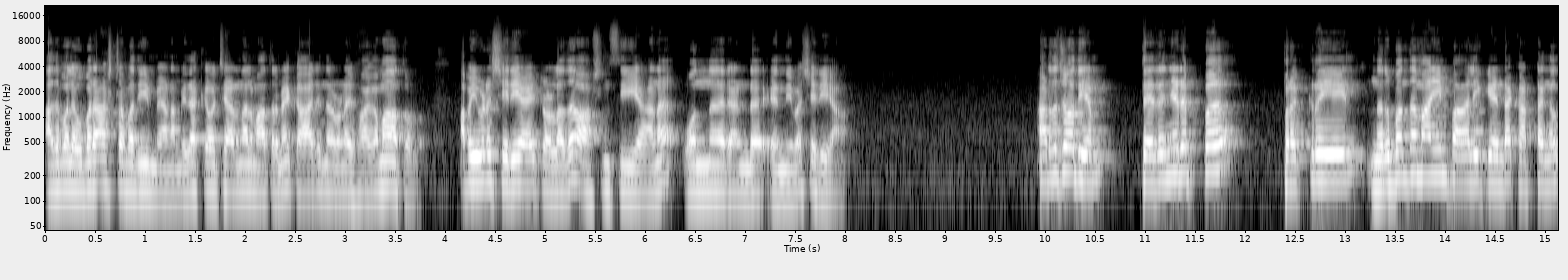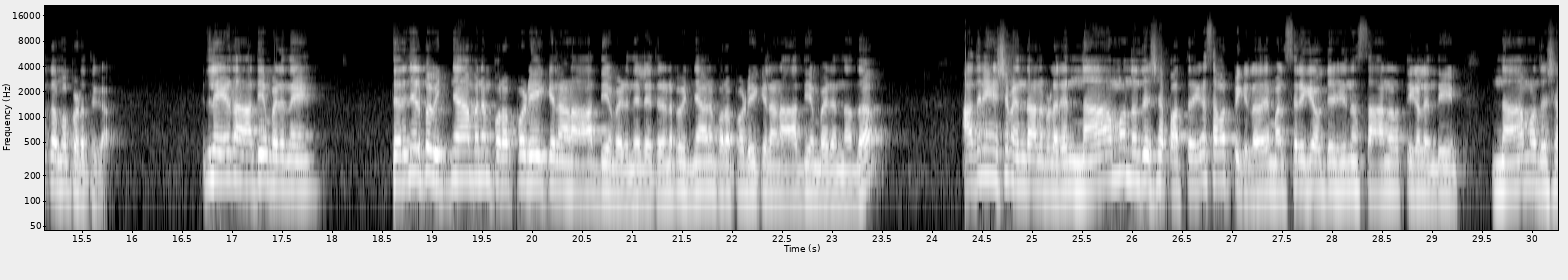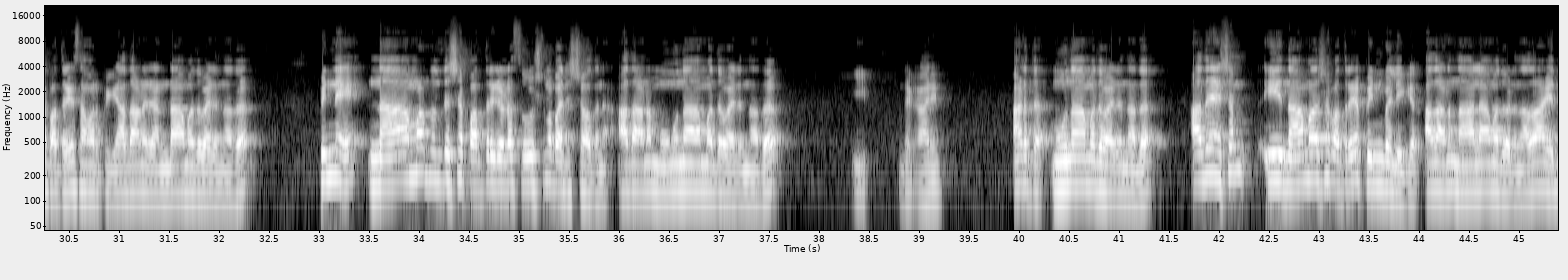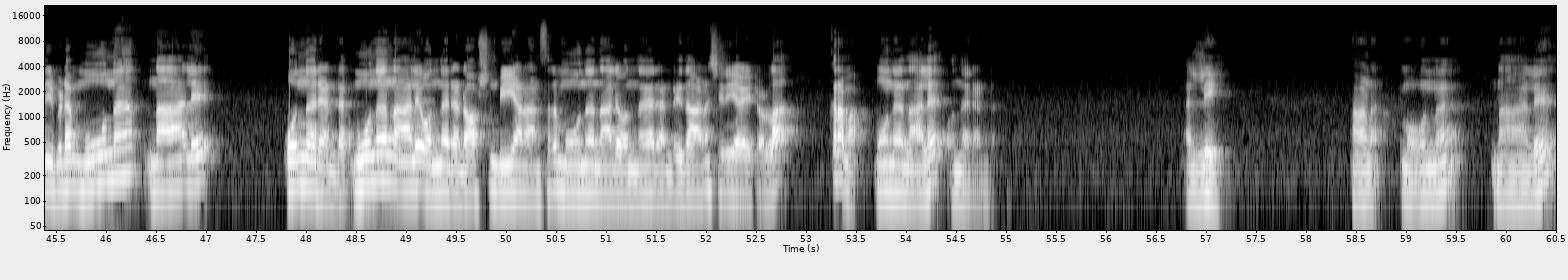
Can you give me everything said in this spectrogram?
അതുപോലെ ഉപരാഷ്ട്രപതിയും വേണം. ഇതൊക്കെ ചേർന്നാൽ മാത്രമേ കാര്യനിർവഹണ വിഭാഗമാകത്തുള്ളൂ. അപ്പോൾ ഇവിടെ ശരിയായിട്ടുള്ളത് ഓപ്ഷൻ സി ആണ്. ഒന്ന് രണ്ട് എന്നിവ ശരിയാണ്. അടുത്ത ചോദ്യം. തെരഞ്ഞെടുപ്പ് പ്രക്രിയയിൽ നിർബന്ധമായും പാലിക്കേണ്ട ഘട്ടങ്ങൾ ക്രമപ്പെടുത്തുക. ഇതിൽ ആദ്യം വരുന്നേ? തിരഞ്ഞെടുപ്പ് വിജ്ഞാപനം പുറപ്പെടുവിക്കലാണ് ആദ്യം വരുന്നത് അല്ലേ? തിരഞ്ഞെടുപ്പ് വിജ്ഞാപനം പുറപ്പെടുവിക്കലാണ് ആദ്യം വരുന്നത്. അതിനുശേഷം എന്താണ് പിള്ളേർ നാമനിർദ്ദേശ പത്രിക സമർപ്പിക്കൽ. അതായത് മത്സരിക്കാൻ ഉദ്ദേശിക്കുന്ന സ്ഥാനാർത്ഥികൾ എന്ത് ചെയ്യും? നാമനിർദ്ദേശ പത്രിക സമർപ്പിക്കുക. അതാണ് രണ്ടാമത് വരുന്നത്. പിന്നെ നാമനിർദ്ദേശ പത്രികയുടെ സൂക്ഷ്മ പരിശോധന അതാണ് മൂന്നാമത് വരുന്നത്. ഈ കാര്യം. അടുത്ത് മൂന്നാമത് വരുന്നത്. അതിനുശേഷം ഈ നാമനിർദ്ദേശ പത്രിക പിൻവലിക്കൽ. അതാണ് നാലാമത് വരുന്നത്. അതായത് ഇവിടെ മൂന്ന് നാല് ഒന്ന് രണ്ട്. മൂന്ന് നാല് ഒന്ന് രണ്ട്. ഓപ്ഷൻ ബി ആണ് ആൻസർ. മൂന്ന് നാല് ഒന്ന് രണ്ട്. ഇതാണ് ശരിയായിട്ടുള്ള ക്രമം. മൂന്ന് നാല് ഒന്ന് രണ്ട്. അല്ലേ? ആണ്. മൂന്ന് നാല്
